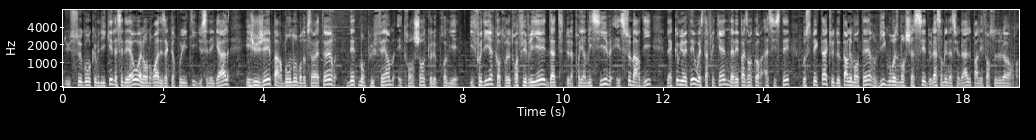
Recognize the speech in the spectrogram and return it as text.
du second communiqué de la CDAO à l'endroit des acteurs politiques du Sénégal est jugé par bon nombre d'observateurs nettement plus ferme et tranchant que le premier. Il faut dire qu'entre le 3 février, date de la première missive, et ce mardi, la communauté ouest-africaine n'avait pas encore assisté au spectacle de parlementaires vigoureusement chassés de l'Assemblée nationale par les forces de l'ordre.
